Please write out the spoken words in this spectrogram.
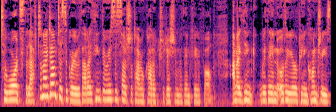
towards the left. And I don't disagree with that. I think there is a social democratic tradition within Fianna Fáil. And I think within other European countries,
